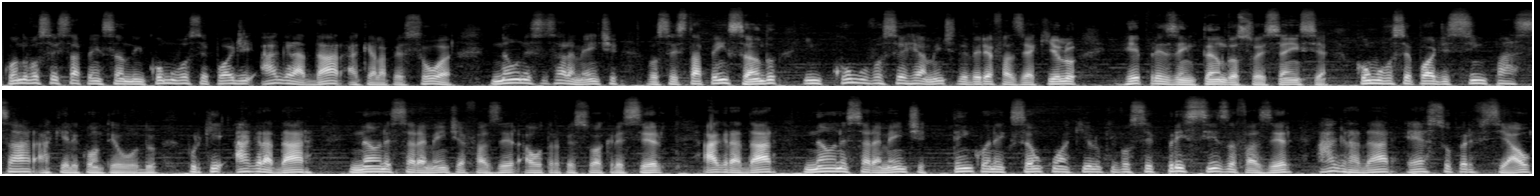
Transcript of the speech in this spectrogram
Quando você está pensando em como você pode agradar aquela pessoa, não necessariamente você está pensando em como você realmente deveria fazer aquilo representando a sua essência, como você pode sim passar aquele conteúdo, porque agradar não necessariamente é fazer a outra pessoa crescer, agradar não necessariamente tem conexão com aquilo que você precisa fazer, agradar é superficial.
